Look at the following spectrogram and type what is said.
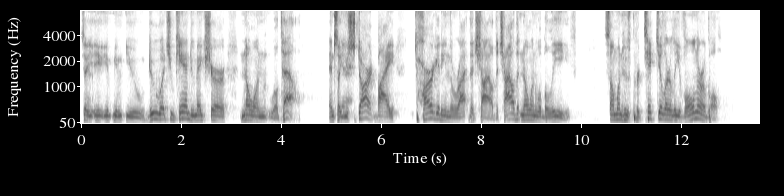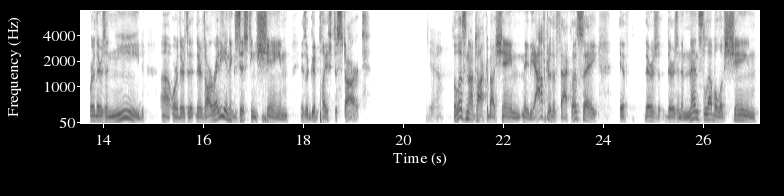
So you, you you do what you can to make sure no one will tell. And so Yeah. you start by targeting the right the child the child that no one will believe. Someone who's particularly vulnerable where there's a need uh, or there's a there's already an existing shame is a good place to start. Yeah. So let's not talk about shame maybe after the fact. Let's say if there's there's an immense level of shame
